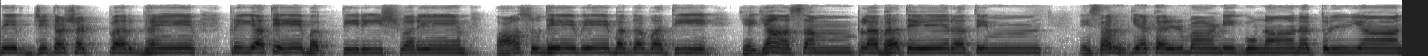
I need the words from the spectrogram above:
निर्जितषट्वर्गै क्रियते भक्तिरीश्वरे वासुदेवे भगवति यया सम्प्लभते रतिम् निसर्ग्यकर्माणि गुणानतुल्यान्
